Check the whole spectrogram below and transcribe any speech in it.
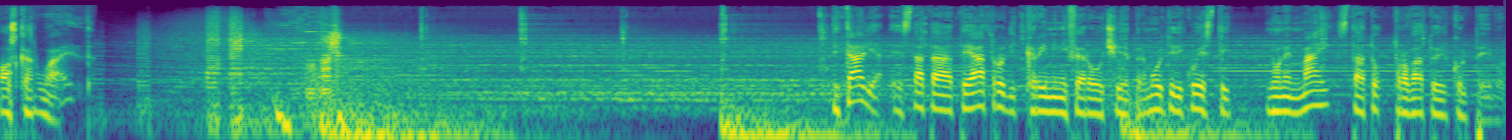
Oscar Wilde L'Italia è stata teatro di crimini feroci e per molti di questi non è mai stato trovato il colpevole.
